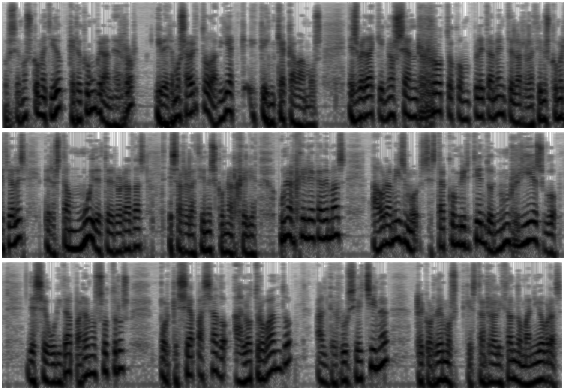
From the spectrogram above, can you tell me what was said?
pues hemos cometido creo que un gran error y veremos a ver todavía en qué acabamos. Es verdad que no se han roto completamente las relaciones comerciales, pero están muy deterioradas esas relaciones con Argelia. Una Argelia que además ahora mismo se está convirtiendo en un riesgo de seguridad para nosotros porque se ha pasado al otro bando, al de Rusia y China. Recordemos que están realizando maniobras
